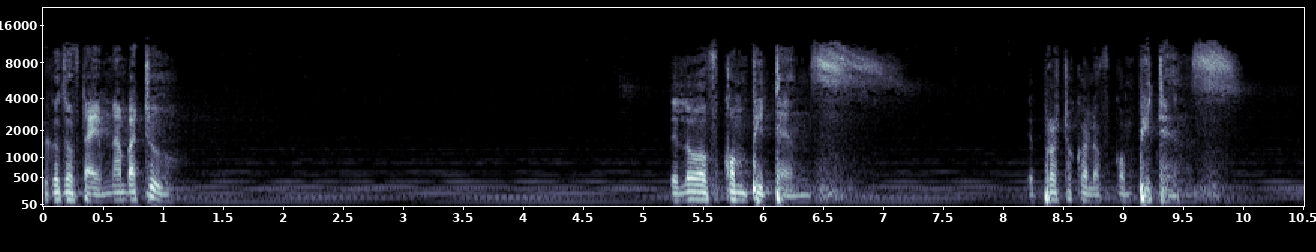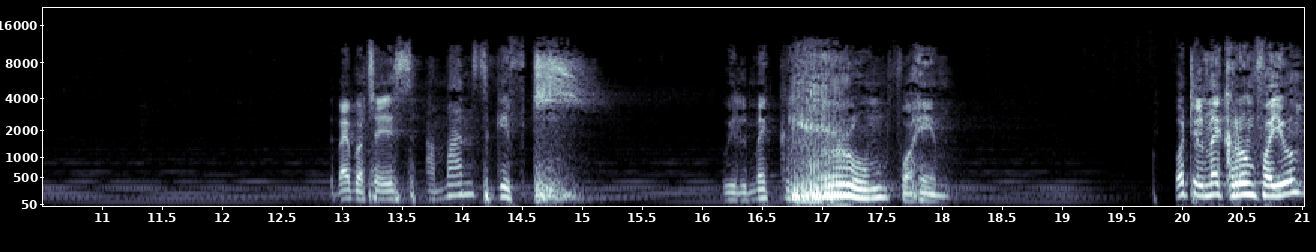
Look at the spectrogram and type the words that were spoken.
Because of time. Number two, the law of competence, the protocol of competence. The Bible says a man's gift will make room for him. What will make room for you?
